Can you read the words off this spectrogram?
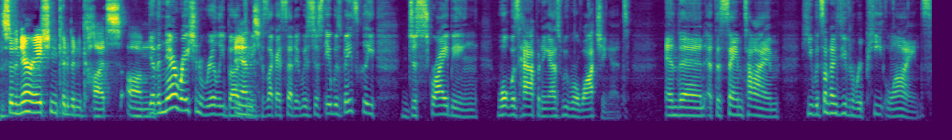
so the narration could have been cut um yeah, the narration really bugged me because, like I said, it was just it was basically describing what was happening as we were watching it, and then at the same time, he would sometimes even repeat lines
